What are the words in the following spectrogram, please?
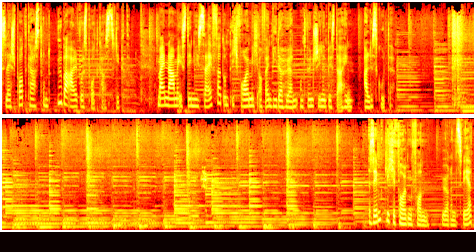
slash podcast und überall, wo es Podcasts gibt. Mein Name ist Denise Seifert und ich freue mich auf ein Wiederhören und wünsche Ihnen bis dahin alles Gute. Sämtliche Folgen von Hörenswert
